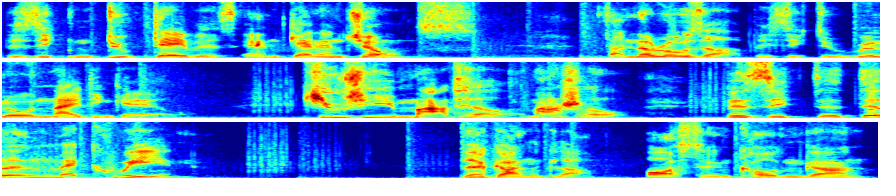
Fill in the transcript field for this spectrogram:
besiegten Duke Davis and Gannon Jones. Thunder Rosa besiegte Willow Nightingale. QG Martel, Marshall besiegte Dylan McQueen. The Gun Club, Austin Colden Gun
